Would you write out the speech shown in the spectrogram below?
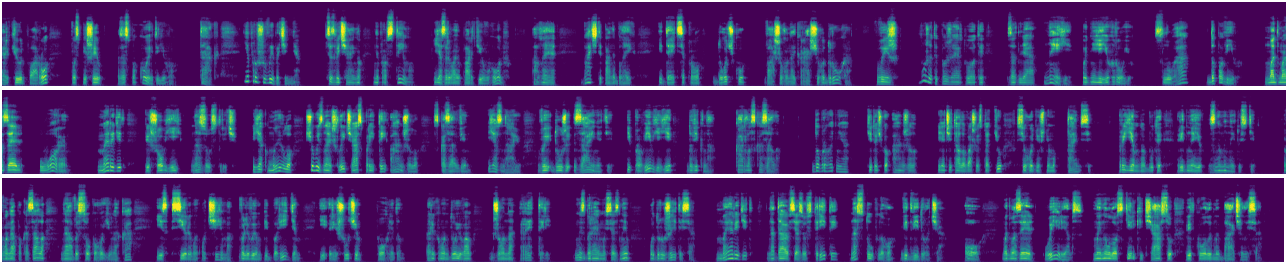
Еркюль Пуаро поспішив заспокоїти його. Так, я прошу вибачення. Це, звичайно, непростимо. Я зриваю партію в гольф, але бачте, пане Блейк, йдеться про дочку вашого найкращого друга. Ви ж можете пожертвувати задля неї однією грою. Слуга доповів Мадмазель Уоррен. Мередіт пішов їй назустріч. Як мило, що ви знайшли час прийти, Анджело, сказав він. Я знаю, ви дуже зайняті, і провів її до вікна. Карла сказала Доброго дня, тіточко Анджело. Я читала вашу статтю в сьогоднішньому Таймсі. Приємно бути ріднею знаменитості. Вона показала на високого юнака із сірими очима, вольовим підборіддям і рішучим поглядом. Рекомендую вам Джона Реттері. Ми збираємося з ним одружитися. Мередіт надався зустріти наступного відвідувача. О, мадемуазель Уільямс, минуло стільки часу, відколи ми бачилися.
